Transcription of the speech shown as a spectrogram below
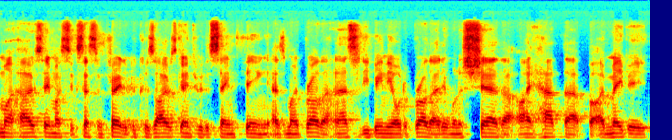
my I would say my success and failure because I was going through the same thing as my brother, and actually being the older brother, I didn't want to share that I had that, but I maybe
